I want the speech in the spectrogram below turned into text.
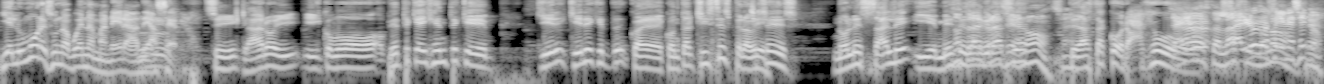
y el humor es una buena manera de Mm. hacerlo. Sí, claro, y, y como, fíjate que hay gente que quiere, quiere que te- eh, contar chistes, pero a Sí. veces no les sale y en vez No de dar gracia, gracia, no, sí. te da hasta coraje. o- Sí, hasta lástima, Saludos, ¿no?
